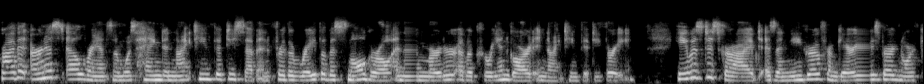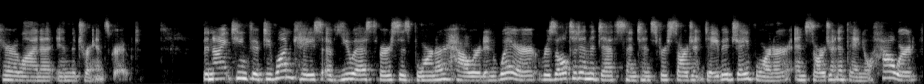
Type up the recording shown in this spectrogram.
Private Ernest L. Ransom was hanged in 1957 for the rape of a small girl and the murder of a Korean guard in 1953. He was described as a Negro from Garysburg, North Carolina, in the transcript. The 1951 case of U.S. versus Borner, Howard, and Ware resulted in the death sentence for Sergeant David J. Borner and Sergeant Nathaniel Howard,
